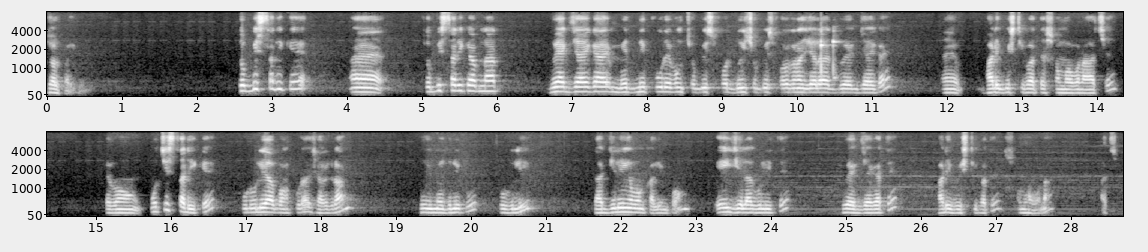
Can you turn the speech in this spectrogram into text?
জলপাইগুড়ি। চব্বিশ তারিখে চব্বিশ তারিখে আপনার দু এক জায়গায় মেদিনীপুর এবং চব্বিশ দুই চব্বিশ পরগনা জেলার দু এক জায়গায় ভারী বৃষ্টিপাতের সম্ভাবনা আছে এবং পঁচিশ তারিখে পুরুলিয়া, বাঁকুড়া, ঝাড়গ্রাম দুই মেদিনীপুর, হুগলি, দার্জিলিং এবং কালিম্পং এই জেলাগুলিতে দু এক জায়গাতে ভারী বৃষ্টিপাতের সম্ভাবনা আছে।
